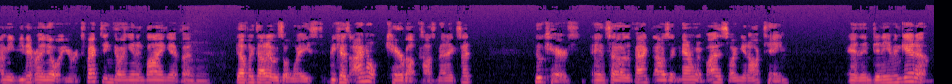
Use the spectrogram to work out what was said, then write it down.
I mean, you didn't really know what you were expecting going in and buying it, but Mhm. definitely thought it was a waste because I don't care about cosmetics. I, who cares? And so the fact I was like, man, I'm gonna buy this so I can get Octane, and then didn't even get him.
